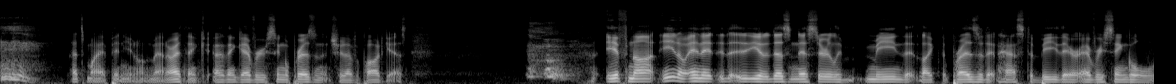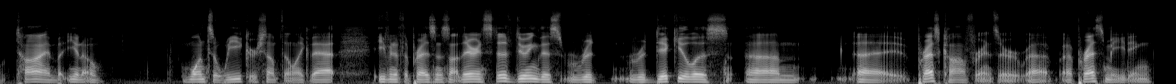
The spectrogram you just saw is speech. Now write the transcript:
that's my opinion on the matter. I think I think every single president should have a podcast. If not, you know, and it, it you know it doesn't necessarily mean that like the president has to be there every single time, but you know, once a week or something like that, even if the president's not there, instead of doing this ri- ridiculous um, uh, press conference or uh, a press meeting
